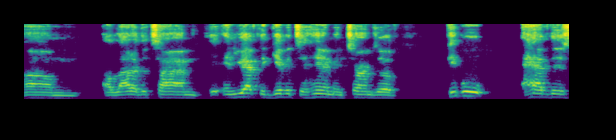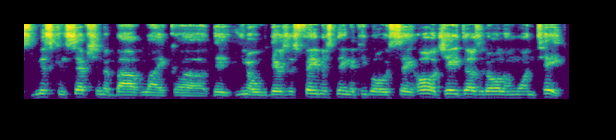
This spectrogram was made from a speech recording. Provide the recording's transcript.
Um, a lot of the time, and you have to give it to him in terms of people have this misconception about like uh they you know there's this famous thing that people always say oh jay does it all in one take.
